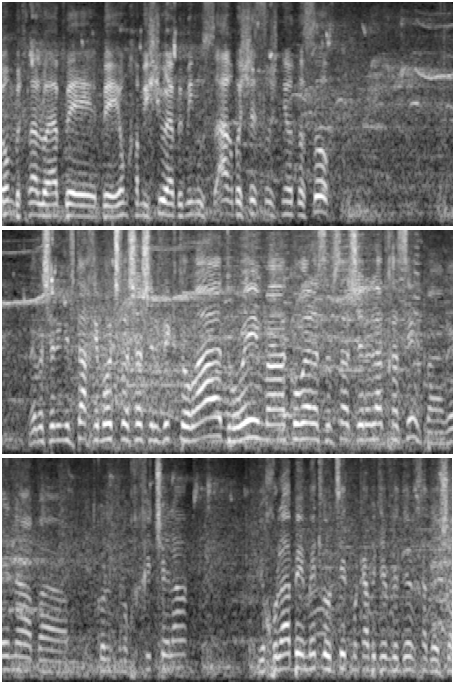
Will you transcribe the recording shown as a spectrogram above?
שלשום בכלל הוא היה ב... ביום חמישי, הוא היה במינוס 4, 16 שניות לסוף. רבע שני נפתח עם עוד שלושה של ויקטורד, רואים מה קורה על הספסל של אלעד חסין. בארנה, במתכונת הנוכחית שלה, יכולה באמת להוציא את מכבי תל אביב לדרך חדשה.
